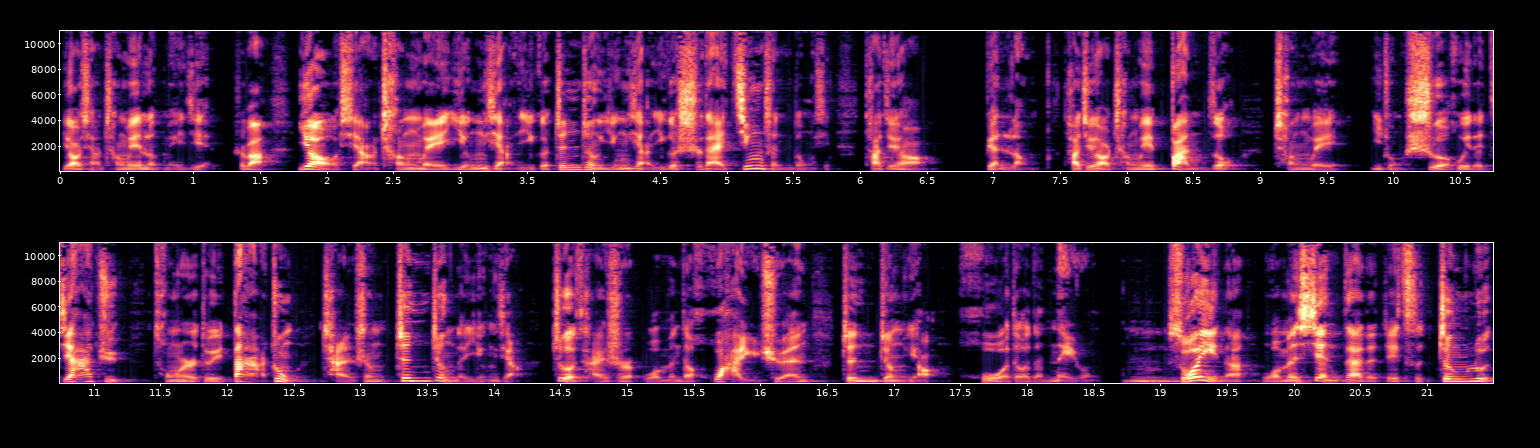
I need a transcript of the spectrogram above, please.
要想成为冷媒介，是吧？要想成为影响一个真正影响一个时代精神的东西，它就要变冷，它就要成为伴奏，成为一种社会的家具，从而对大众产生真正的影响，这才是我们的话语权真正要获得的内容。嗯，所以呢，我们现在的这次争论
